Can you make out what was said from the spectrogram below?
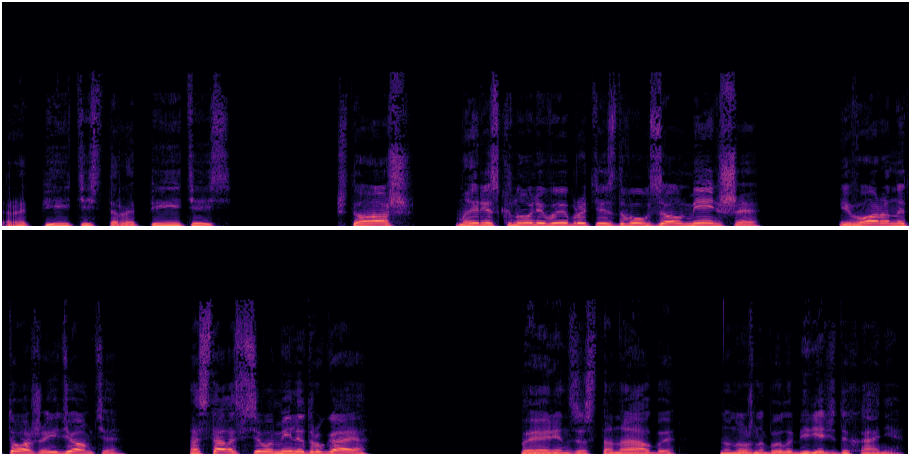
«Торопитесь, торопитесь!» «Что ж, мы рискнули выбрать из двух зол меньше, и вороны тоже, идемте. Осталась всего миля другая». Перин застонал бы, но нужно было беречь дыхание.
